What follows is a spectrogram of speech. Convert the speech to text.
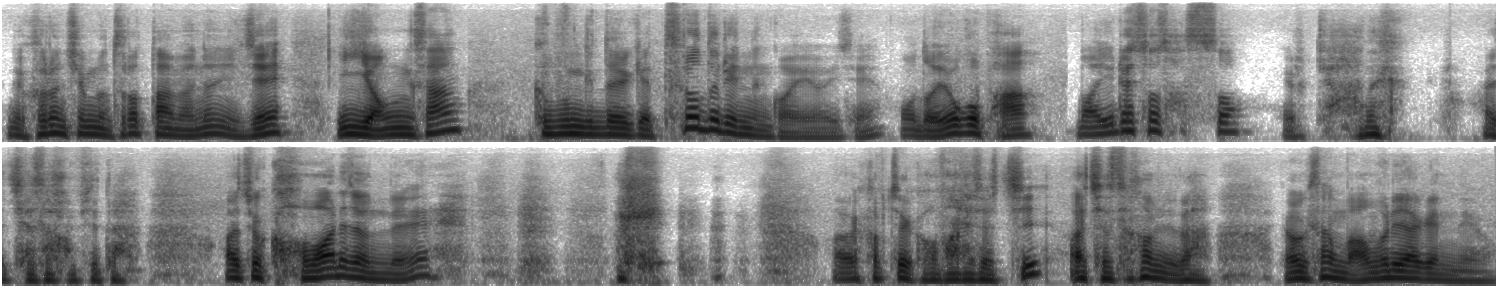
근데 그런 질문 들었다면은 이제 이 영상 그분들에게 틀어드리는 거예요 이제. 어 너 요거 봐 나 이래서 샀어. 이렇게 하는. 아 죄송합니다. 아 저 거만해졌네. 아, 왜 갑자기 거만해졌지? 아 죄송합니다. 영상 마무리하겠네요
